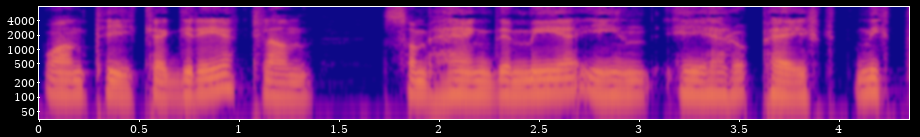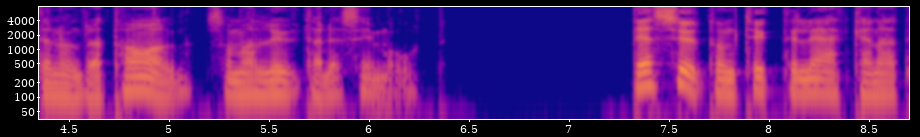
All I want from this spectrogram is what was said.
och antika Grekland som hängde med in i europeiskt 1900-tal som man lutade sig mot. Dessutom tyckte läkarna att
